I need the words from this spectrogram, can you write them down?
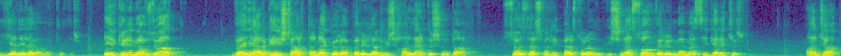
yenilememektedir. İlgili mevzuat ve yargı iştahatlarına göre belirlenmiş haller dışında sözleşmeli personelin işine son verilmemesi gerekir. Ancak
